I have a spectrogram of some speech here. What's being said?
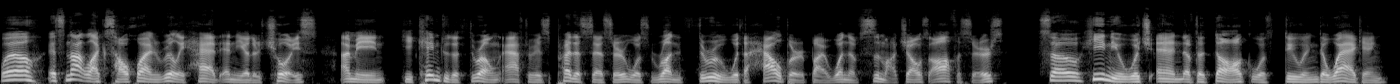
Well, it's not like Cao Huan really had any other choice. I mean, he came to the throne after his predecessor was run through with a halberd by one of Sima Zhao's officers, so he knew which end of the dog was doing the wagging.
